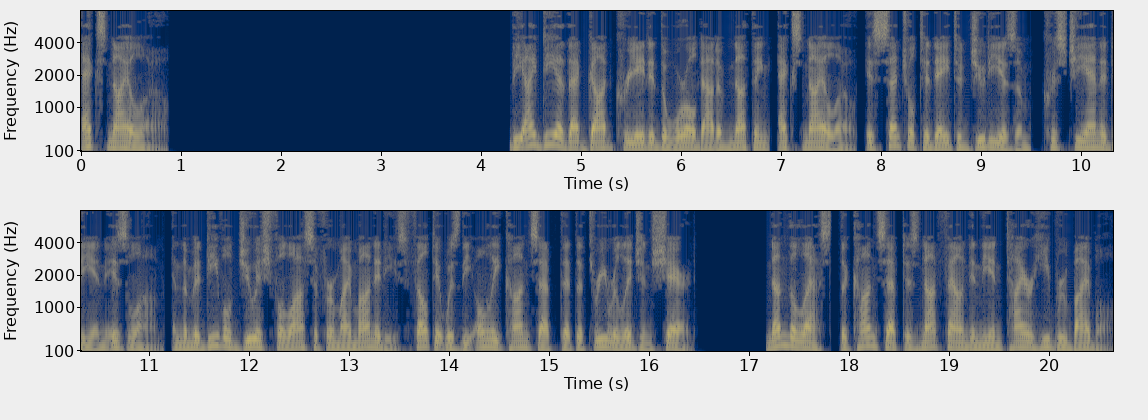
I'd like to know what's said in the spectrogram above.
Ex nihilo The idea that God created the world out of nothing, ex nihilo, is central today to Judaism, Christianity and Islam, and the medieval Jewish philosopher Maimonides felt it was the only concept that the three religions shared. Nonetheless, the concept is not found in the entire Hebrew Bible.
